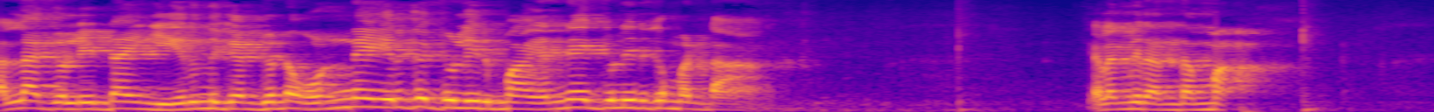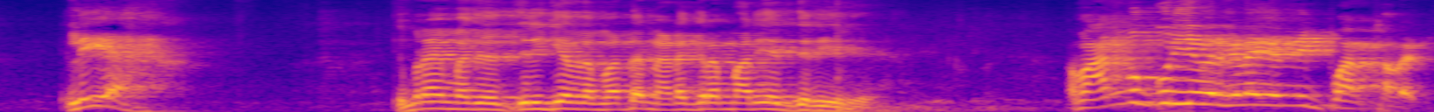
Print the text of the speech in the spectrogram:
அல்லாஹ் சொல்லிட்டா இங்கே இருந்துக்கன்னு சொன்னால் ஒன்னே இருக்க சொல்லியிருப்பான் என்னையே சொல்லியிருக்க மாட்டான். கிளம்பிடு அந்த அம்மா. இல்லையா? இப்ராஹிம் மஜித் சிரிக்கிறத பார்த்தா நடக்கிற மாதிரியே தெரியுது. அவன் அன்புக்குரியவர்களை எண்ணி பார்க்கவன்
